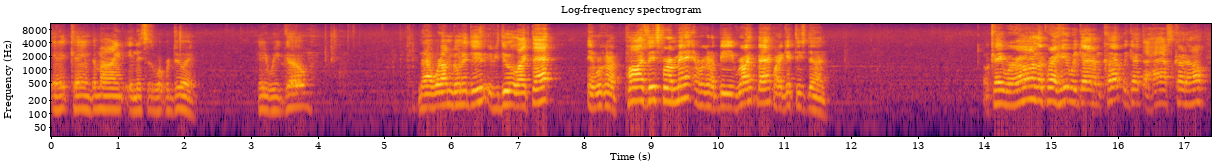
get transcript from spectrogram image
And it came to mind, and this is what we're doing. Here we go. Now what I'm going to do, if you do it like that, and we're going to pause this for a minute, and we're going to be right back when I get these done. Okay, we're on. Look right here. We got them cut. We got the halves cut off.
